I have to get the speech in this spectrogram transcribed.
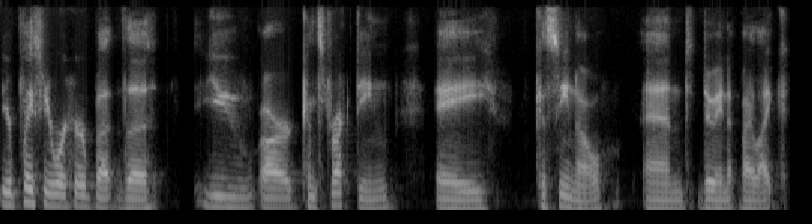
you're placing your worker, but the you are constructing a casino and doing it by like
